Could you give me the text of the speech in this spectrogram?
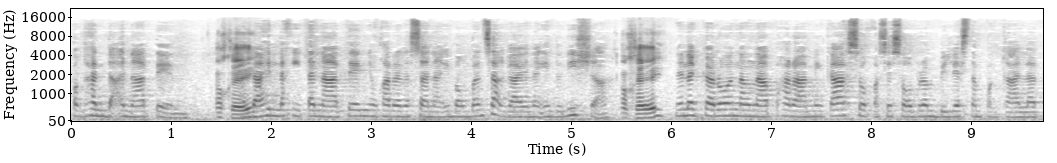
paghandaan natin. Okay. Ah, dahil nakita natin yung karanasan ng ibang bansa gaya ng Indonesia Okay. na nagkaroon ng napakaraming kaso kasi sobrang bilis ng pagkalat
